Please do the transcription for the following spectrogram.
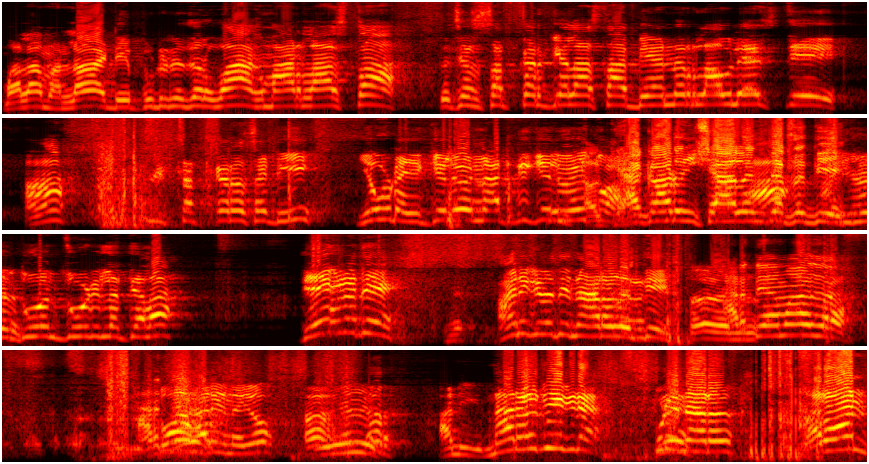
मला म्हणला डेप्युटीने जर वाघ मारला असता त्याचा सत्कार केला असता बॅनर लावले असते. हा? सत्कारासाठी एवढं हे केलं नाटक केलं काढून शालन हा? त्याचं इकडे दोन जोडीला त्याला. दे इकडे आणि इकडे ते नारळ ते अरे माझा. तो. हा. आणि नारळ दे इकडे. पुढे नारळ. नारायण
